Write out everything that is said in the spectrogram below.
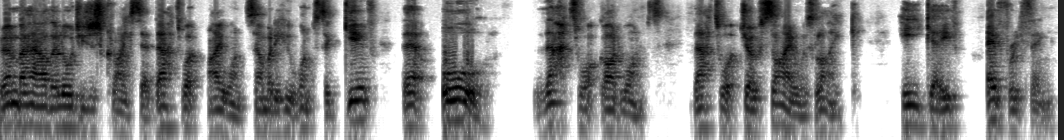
Remember how the Lord Jesus Christ said, That's what I want somebody who wants to give their all. That's what God wants. That's what Josiah was like. He gave everything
